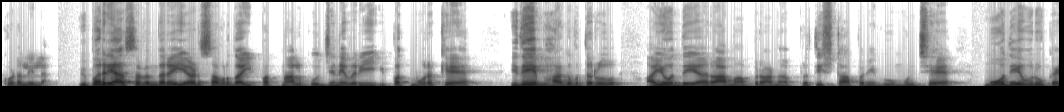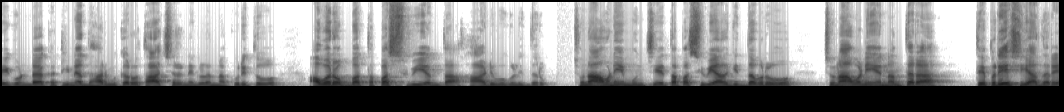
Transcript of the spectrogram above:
ಕೊಡಲಿಲ್ಲ. ವಿಪರ್ಯಾಸವೆಂದರೆ ಎರಡು ಸಾವಿರದ ಇಪ್ಪತ್ನಾಲ್ಕು ಜನವರಿ ಇಪ್ಪತ್ತ್ಮೂರಕ್ಕೆ ಇದೇ ಭಾಗವತರು ಅಯೋಧ್ಯೆಯ ರಾಮ ಪ್ರಾಣ ಪ್ರತಿಷ್ಠಾಪನೆಗೂ ಮುಂಚೆ ಮೋದಿಯವರು ಕೈಗೊಂಡ ಕಠಿಣ ಧಾರ್ಮಿಕ ವ್ರತಾಚರಣೆಗಳನ್ನು ಕುರಿತು ಅವರೊಬ್ಬ ತಪಸ್ವಿ ಅಂತ ಹಾಡಿ ಹೊಗಳಿದ್ದರು ಚುನಾವಣೆ ಮುಂಚೆ ತಪಸ್ವಿಯಾಗಿದ್ದವರು ಚುನಾವಣೆಯ ನಂತರ ತೆಪರೇಶಿಯಾದರೆ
